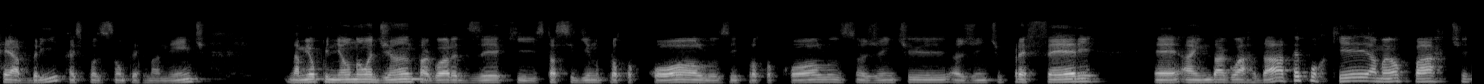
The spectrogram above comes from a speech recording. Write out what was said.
reabrir a exposição permanente. Na minha opinião, não adianta agora dizer que está seguindo protocolos e protocolos. A gente, a gente prefere é, ainda aguardar, até porque a maior parte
